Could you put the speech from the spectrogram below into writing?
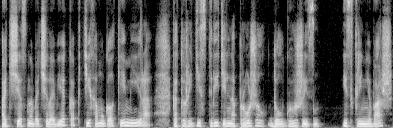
от честного человека в тихом уголке мира, который действительно прожил долгую жизнь. Искренне ваш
